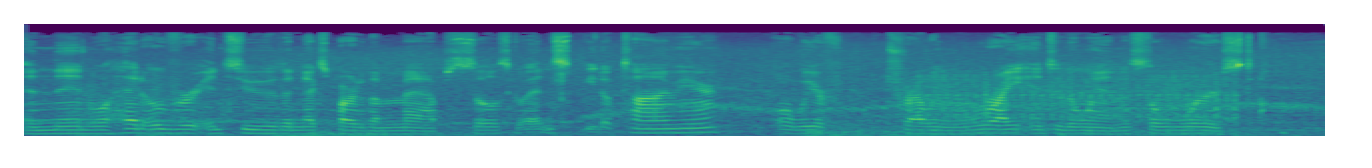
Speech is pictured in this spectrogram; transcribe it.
and then we'll head over into the next part of the map. So let's go ahead and speed up time here. Oh, we are traveling right into the wind. That's the worst.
